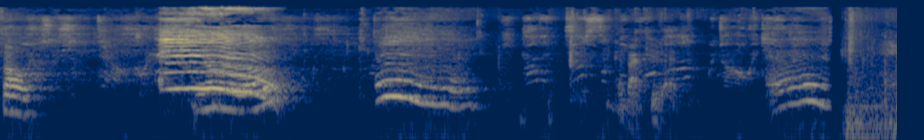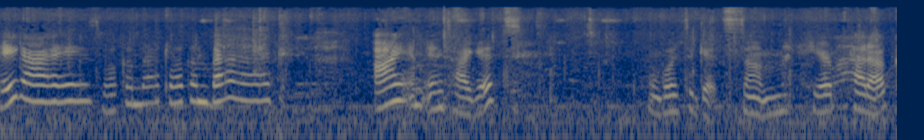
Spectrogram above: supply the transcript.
So, Hey guys, welcome back, welcome back. I am in Target. I'm going to get some hair product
